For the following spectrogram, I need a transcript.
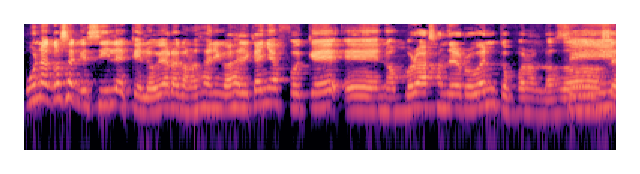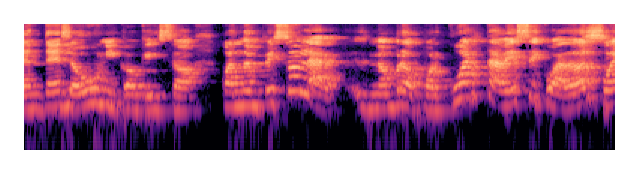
Una cosa que sí le, que lo voy a reconocer a Nicolás del Caño fue que eh, nombró a Sandra y Rubén, que fueron los dos Sí, docentes. Lo único que hizo. Cuando empezó la, nombró por cuarta vez Ecuador fue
